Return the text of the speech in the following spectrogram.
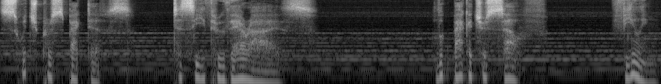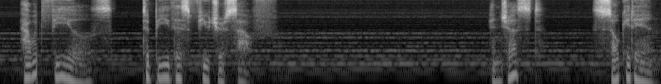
Switch perspectives to see through their eyes. Look back at yourself, feeling how it feels to be this future self. And just soak it in.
